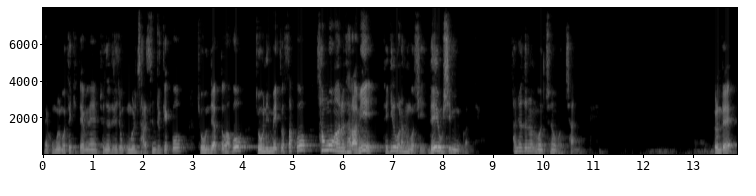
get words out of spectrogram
내가 공부를 못했기 때문에 자녀들이 좀 공부를 잘했으면 좋겠고, 좋은 대학도 가고, 좋은 인맥도 쌓고, 성공하는 사람이 되길 원하는 것이 내 욕심인 것 같아요. 자녀들은 원치, 원치 않는데. 그런데,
